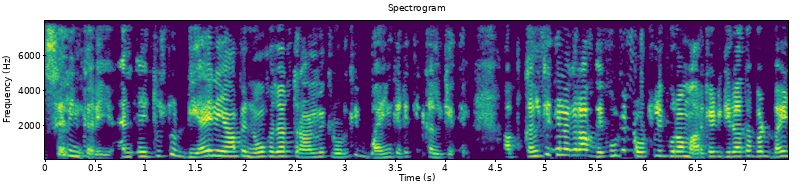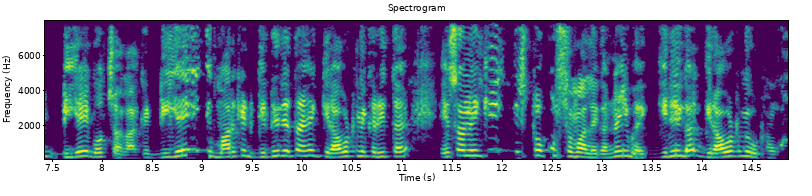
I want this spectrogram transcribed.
सेलिंग करी है। एंड दोस्तों डीआई ने यहाँ पे नौ हज़ार तिरानवे करोड़ की बाइंग करी थी कल के दिन। अब कल के दिन अगर आप देखोगे टोटली पूरा मार्केट गिरा था बट भाई डीआई बहुत चला है। डीआई मार्केट गिरने देता है, गिरावट में खरीदता है। ऐसा नहीं की स्टॉक को संभालेगा। नहीं भाई, गिरेगा, गिरावट में उठाऊँगा।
